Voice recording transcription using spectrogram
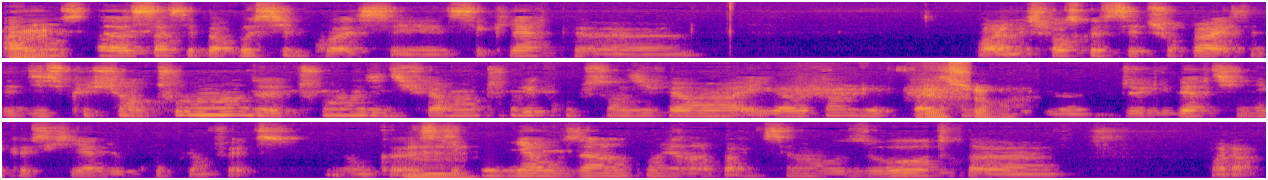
ah Ouais. non, ça, ça c'est pas possible, quoi. C'est, c'est clair que. Voilà, mais je pense que c'est toujours pareil, c'est des discussions. Tout le monde, tout le monde est différent, tous les couples sont différents et il y a autant de façons sûr. de, de libertiner que ce qu'il y a de couple, en fait. Donc, euh, ce qui Mhm. convient aux uns conviendra pas forcément aux autres. euh, voilà,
